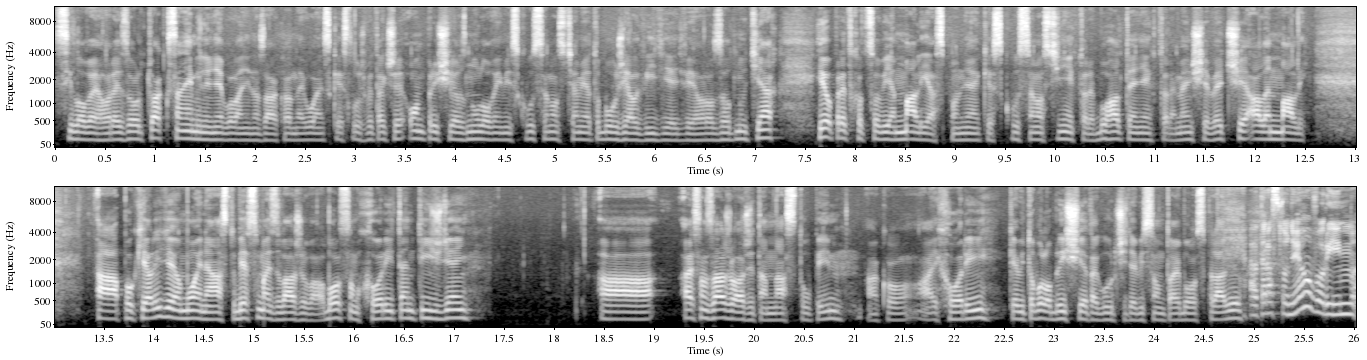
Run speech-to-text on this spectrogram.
silového rezortu, ak sa nemýlim, nebol ani na základnej vojenskej službe. Takže on prišiel s nulovými skúsenostiami a to bohužiaľ vidieť v jeho rozhodnutiach. Jeho predchodcovia mali aspoň nejaké skúsenosti, niektoré bohaté, niektoré menšie, väčšie, ale mali. A pokiaľ ide o môj nástup, ja som aj zvažoval. Bol som chorý ten týždeň a aj som zvažoval, že tam nastúpim ako aj chorý. Keby to bolo bližšie, tak určite by som to aj bol spravil. A teraz to nehovorím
